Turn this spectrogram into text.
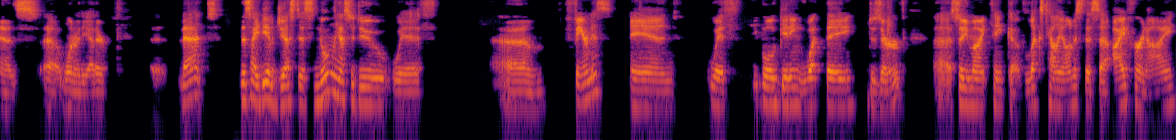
as uh, one or the other. Uh, that this idea of justice normally has to do with um, fairness and with people getting what they deserve. Uh, so you might think of lex talionis, this uh, eye for an eye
